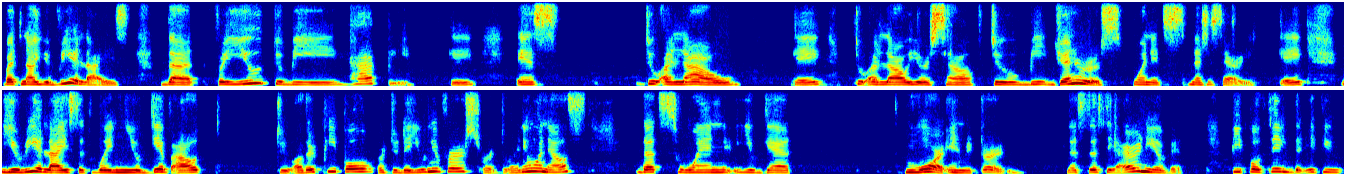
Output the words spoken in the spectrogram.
But now you realize that for you to be happy, okay, is to allow, okay, to allow yourself to be generous when it's necessary. Okay. You realize that when you give out to other people or to the universe or to anyone else, that's when you get more in return. That's just the irony of it. People think that if you,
